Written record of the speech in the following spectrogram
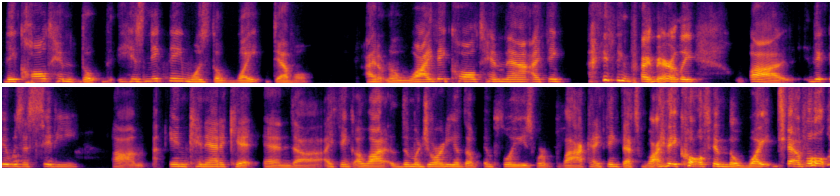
they called him the his nickname was the white devil i don't know why they called him that i think i think primarily uh it was a city um, in Connecticut, and uh, I think a lot, the majority of the employees were black. I think that's why they called him the White Devil.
